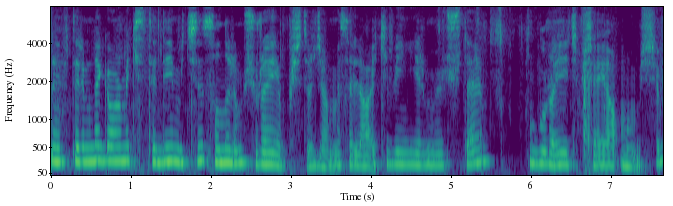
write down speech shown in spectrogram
defterimde görmek istediğim için sanırım şuraya yapıştıracağım. Mesela 2023'te buraya hiçbir şey yapmamışım.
